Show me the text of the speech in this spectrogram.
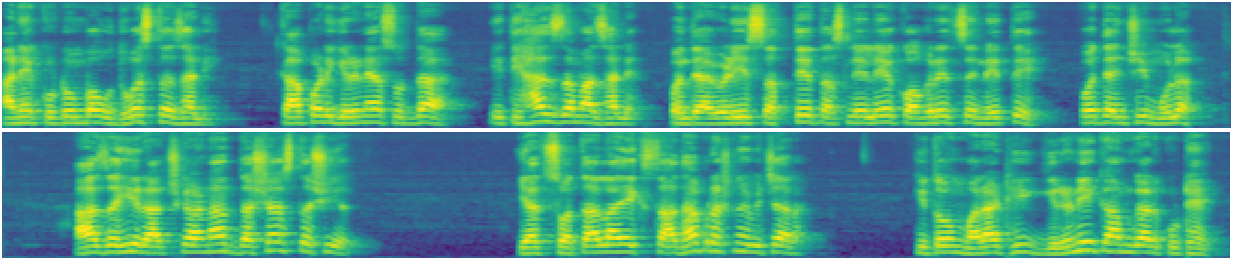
अनेक कुटुंब उद्ध्वस्त झाली. कापड गिरण्यासुद्धा इतिहास जमा झाले. पण त्यावेळी सत्तेत असलेले काँग्रेसचे नेते व त्यांची मुलं आजही राजकारणात दशाच तशी आहेत. यात स्वतःला एक साधा प्रश्न विचारा की तो मराठी गिरणी कामगार कुठे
